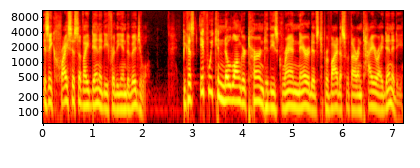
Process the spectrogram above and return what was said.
is a crisis of identity for the individual. Because if we can no longer turn to these grand narratives to provide us with our entire identity,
